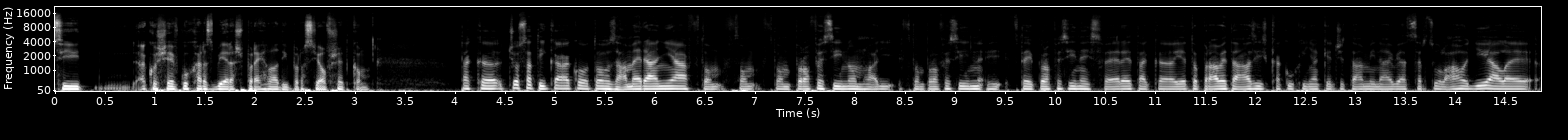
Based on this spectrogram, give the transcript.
si ako šéf kuchár zbieraš prehľady proste o všetkom. Tak e, čo sa týka ako toho zamerania v tom, v tom, v tom profesijnom hľadi, v, tom profesín, v tej profesijnej sfére, tak e, je to práve tá azijská kuchyňa, keďže tam mi najviac srdcu lahodí, ale e,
